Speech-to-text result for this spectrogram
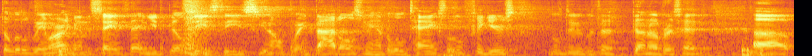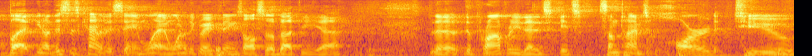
the little Green Army Man, the same thing. You'd build these, these, you know, great battles, and you have the little tanks, little figures, little dude with a gun over his head. Uh, but, you know, this is kind of the same way. One of the great things also about the, uh, the, the property that it's, it's sometimes hard to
